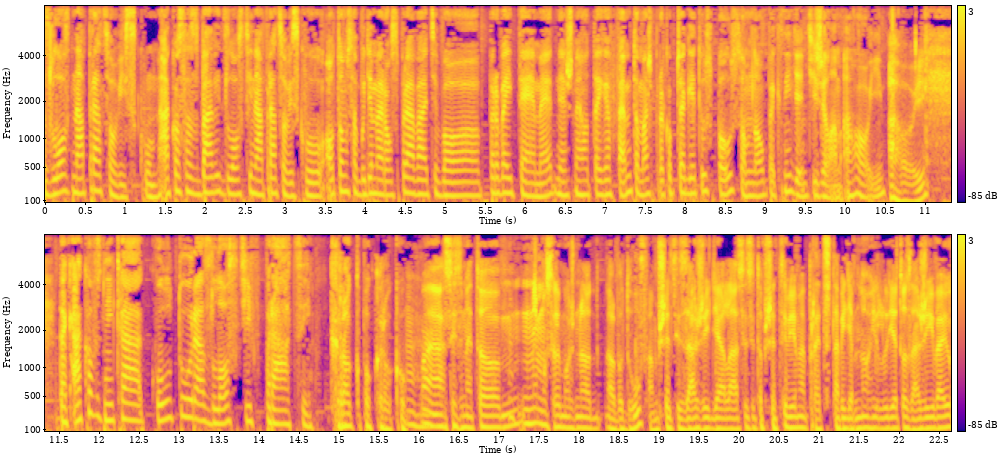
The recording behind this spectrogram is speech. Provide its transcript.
Zlosť na pracovisku. Ako sa zbaviť zlosti na pracovisku. O tom sa budeme rozprávať vo prvej téme dnešného TFM. Tomáš Prokopčák je tu spolu so mnou. Pekný deň ti želám. Ahoj. Ahoj. Tak ako vzniká kultúra zlosti v práci? Krok po kroku. Uh-huh. Asi sme to nemuseli možno, alebo dúfam, všetci zažiť, ale asi si to všetci vieme predstaviť a mnohí ľudia to zažívajú.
